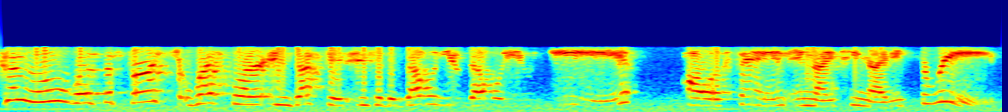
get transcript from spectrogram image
Who was the first wrestler inducted into the WWE Hall of Fame in 1993?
